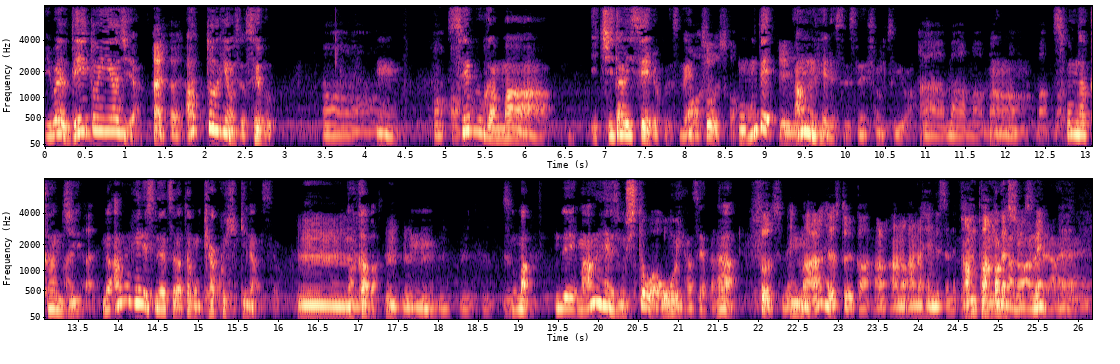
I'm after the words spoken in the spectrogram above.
いわゆるデートインアジア、はいはい。圧倒的なんですよ、セブ。あうん。あ。セブがまあ、一大勢力ですね。ああ、そうですか。ほんで、えーアンヘレスですね、その次は。ああ、まあまあまあまあ。まあまあ。そんな感じ。はいはでアンヘレスのやつは多分客引きなんですよ。うーん。半ばうんうんうんうんうんうん。まあ、で、まあ、アンヘレスも人は多いはずやから、そうですね。うんまあ、アンヘルスというか、あの、あの、あの辺ですよね。パンパンガッシュですね。パンパンガのあのはいはい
